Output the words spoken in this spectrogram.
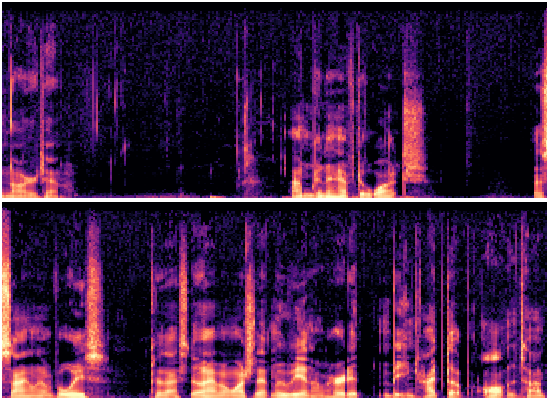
Naruto. I'm gonna have to watch a silent voice because I still haven't watched that movie and I've heard it being hyped up all the time.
